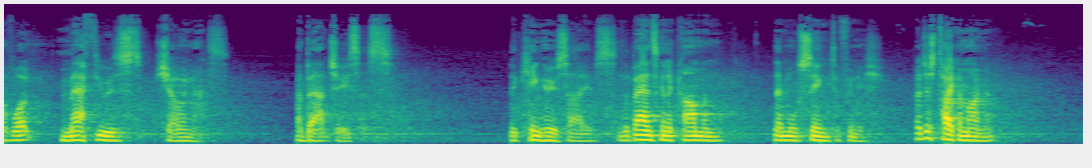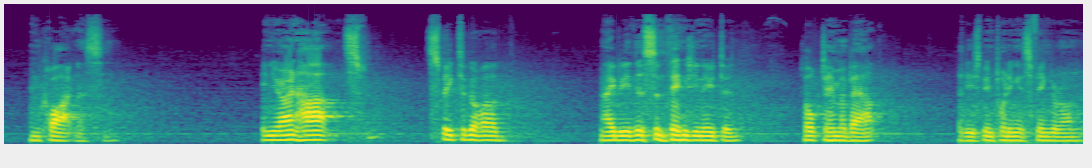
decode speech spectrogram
of what Matthew is showing us about Jesus, the King who saves. The band's going to come and then we'll sing to finish. But just take a moment in quietness. In your own heart, speak to God. Maybe there's some things you need to talk to Him about that He's been putting His finger on.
